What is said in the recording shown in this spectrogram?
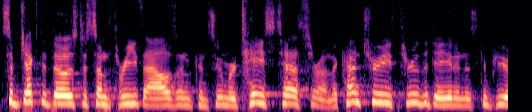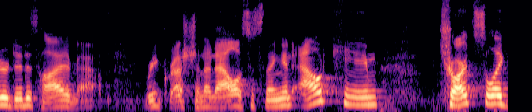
subjected those to some 3,000 consumer taste tests around the country, threw the data in his computer, did his high math regression analysis thing, and out came charts like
